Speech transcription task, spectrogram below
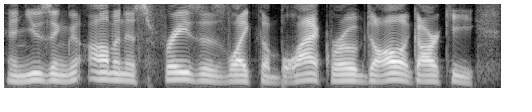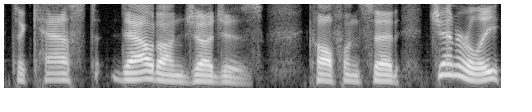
and using ominous phrases like the black robed oligarchy to cast doubt on judges. Coughlin said, generally,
